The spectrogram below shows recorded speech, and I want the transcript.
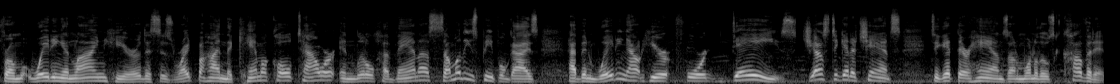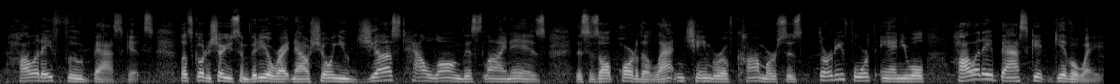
from waiting in line here. This is right behind the CAMACOL Tower in Little Havana. Some of these people, guys, have been waiting out here for days just to get a chance to get their hands on one of those coveted holiday food baskets. Let's go and show you some video right now showing you just how long this line is. This is all part of the Latin Chamber of Commerce's 34th annual Holiday Basket Giveaway.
